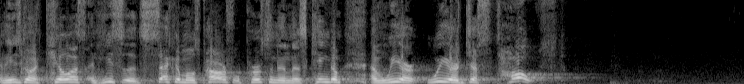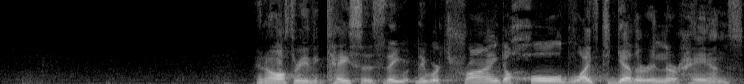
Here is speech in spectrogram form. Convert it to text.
and he's going to kill us and he's the second most powerful person in this kingdom and we are we are just toast. In all three cases, they, they were trying to hold life together in their hands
